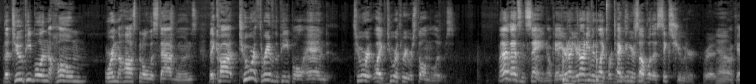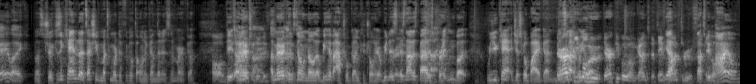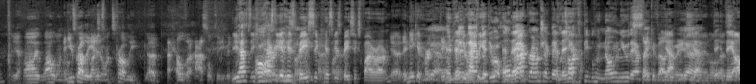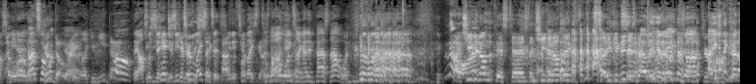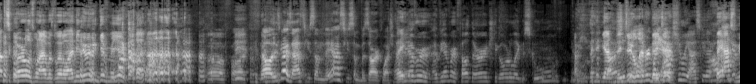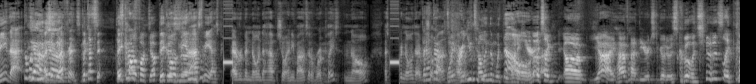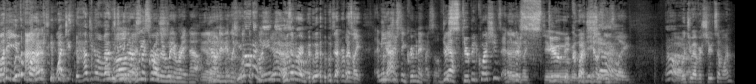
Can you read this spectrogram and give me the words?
the two people in the home were in the hospital with stab wounds. They caught two or three of the people, and two or like two or three were still on the loose. That, that's insane. Okay, you're not you're not even like protecting yourself with a six shooter. Right. Yeah, Okay, like. that's true. Because in Canada, it's actually much more difficult to own a gun than it is in America. Oh, The- Amer- Americans don't know that we have actual gun control here. We just, Right. It's not as bad as Britain, but where you can't just go buy a gun. There Doesn't are people you are. who there are people who own guns, but they've Yeah, gone through lots of fucking people. I own. yeah. Oh, wild one. And you owns a probably and bunch it's ones. probably a, a hell of a hassle to even. You have to. He Oh, has to get his like, basic. any He has to get his kind basics firearm. Yeah, they make it hard. Yeah, They And make then they, you they have have to to get- do a and whole then- background check. They have and to then you talk ha- to people who know you. They have psych to. evaluation Yeah. and all They- that they stuff. also, I mean, um, that's Not so good much- though, yeah. right? Like you need that. Well, They also Because you say can't you just need give two every licenses. psychopath You a need two fucking licenses. gun. The not a wild one's like I didn't pass that one. no, I cheated on the mean- piss test. I cheated on the psych He's just exam. outing it out. Doctor. I used to cut up squirrels when I was little. I mean, who would give me a gun? Oh fuck! No, these guys ask you some. They ask you some bizarre questions. They- have you ever? Have you ever felt the urge to go to like a school? You know, Yeah, guns? they do. Kill everybody. They They do. actually ask you that? They asked me that. Yeah, That's yeah, a reference. But that's they, that's called fucked up They called because, me and uh, asked me, "Has ever been known to have show any violence at a workplace?" No. Has been known to ever But show at that violence? point, in are public? you telling them what they No. want to hear? It's like, um, yeah, I have had the urge to go to a school and shit. It's like, Why do you what the ask? Why'd you? How'd you know I Why was would you Well, even the ask police that are on their way question? right now. Yeah. You know what I mean? Like, Do you what know the what I fuck? mean? Yeah. Yeah, Who's ever who- who's ever been like? I mean, Let Yeah. just incriminate myself. There's Yeah. stupid questions, and, And then there's, there's like, stupid, stupid questions. questions. It's Yeah. like, No. Would you ever shoot someone?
